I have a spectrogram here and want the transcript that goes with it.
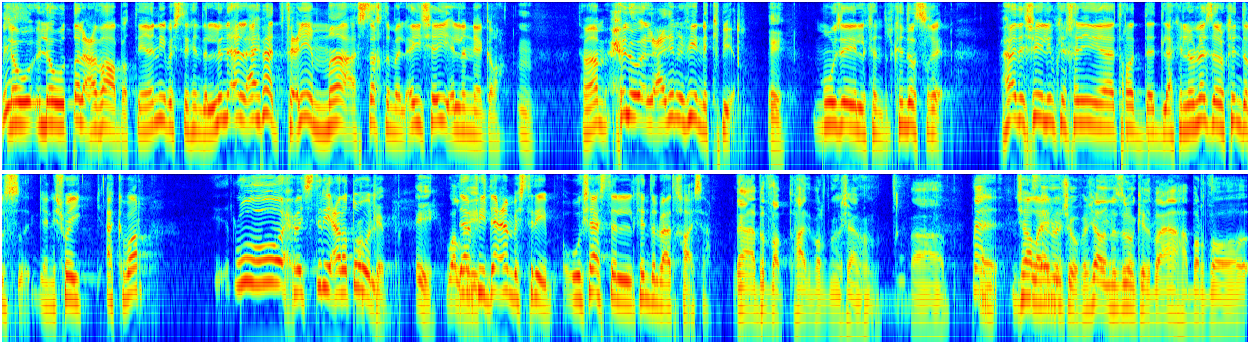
لو لو طلع ضابط يعني بشتري Kindle. لأن ال iPad فعليا ما استخدمه لأي شيء إلا إني أقرأ. تمام؟ حلو اللي عاجبني فيه إنه كبير. إيه. مو زي ال Kindle. Kindle صغير. هذا الشيء اللي يمكن يخليني أتردد لكن لو نزلوا Kindle يعني شوي أكبر روح بشتريه على طول. okay. إيه والله دام في. دعم بشتريه. وشاشة ال Kindle بعد خايسة. آه بالضبط. هذه برضه من الأشياء المهمة. ف إن شاء الله. نشوف. إن شاء الله ينزلون كذا معاها برضه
